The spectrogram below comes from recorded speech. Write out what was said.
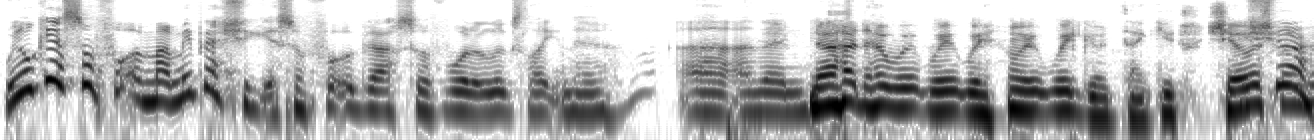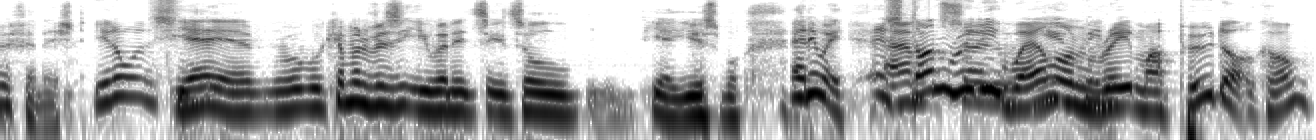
we'll get some photo. Maybe I should get some photographs of what it looks like now, uh, and then No, no, we we we we- we're good, thank you. Show us Sure. when we're finished. you know what? Yeah, yeah, we'll we'll come and visit you when it's it's all yeah usable. Anyway, It's um, done so really well you've on been- ratemypoo.com.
